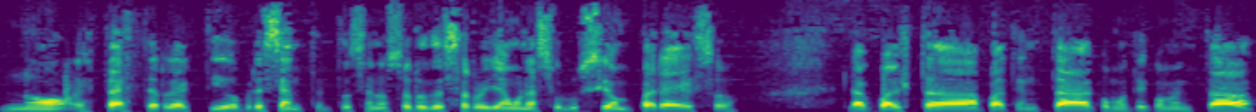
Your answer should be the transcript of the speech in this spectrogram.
no está este reactivo presente. Entonces nosotros desarrollamos una solución para eso, la cual está patentada, como te comentaba,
